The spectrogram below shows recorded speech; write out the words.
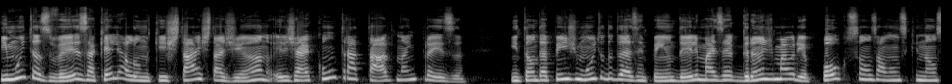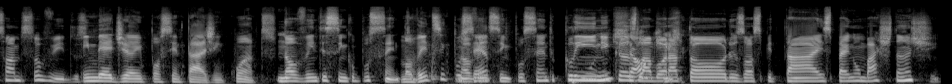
e muitas vezes aquele aluno que está estagiando, ele já é contratado na empresa. Então depende muito do desempenho dele, mas é a grande maioria. Poucos são os alunos que não são absorvidos. Em média, em porcentagem, quantos? 95%. 95%? 95%. Clínicas, laboratórios, hospitais pegam bastante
